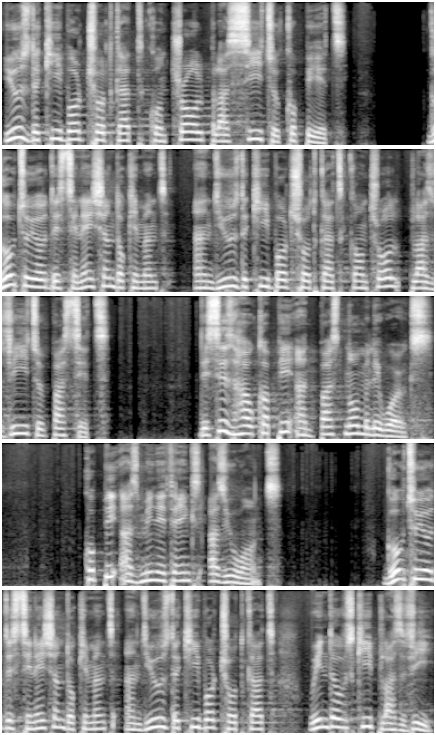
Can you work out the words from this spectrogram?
Use the keyboard shortcut Ctrl plus C to copy it. Go to your destination document and use the keyboard shortcut Ctrl plus V to paste it. This is how copy and paste normally works. Copy as many things as you want. Go to your destination document and use the keyboard shortcut Windows key plus V.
